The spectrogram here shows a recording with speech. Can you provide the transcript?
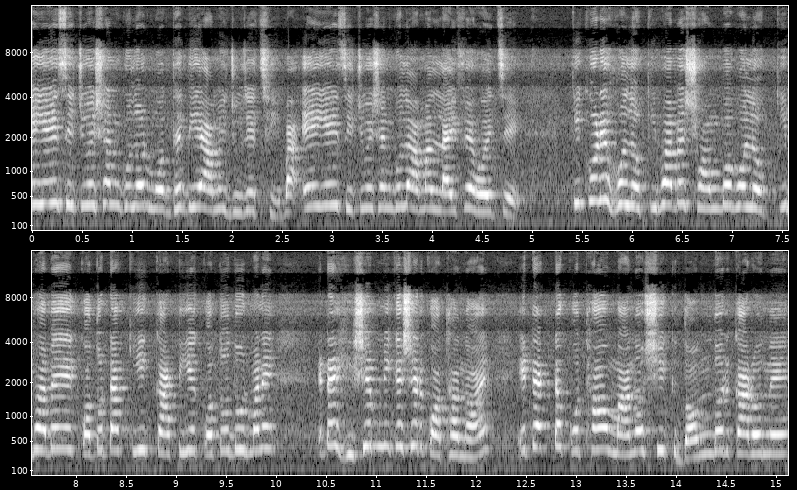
এই এই সিচুয়েশানগুলোর মধ্যে দিয়ে আমি জুঝেছি বা এই এই সিচুয়েশানগুলো আমার লাইফে হয়েছে। কি করে হলো? কীভাবে সম্ভব হলো? কীভাবে কতটা কি কাটিয়ে কত দূর? মানে এটা হিসেব নিকেশের কথা নয়। এটা একটা কোথাও মানসিক দ্বন্দ্বর কারণে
